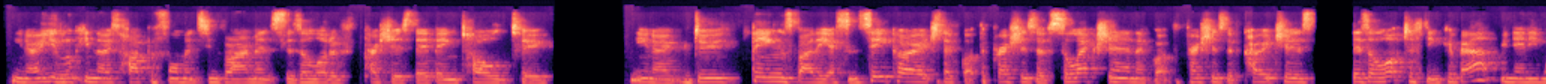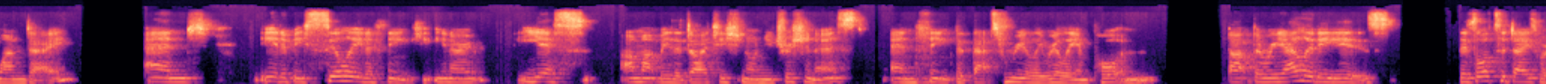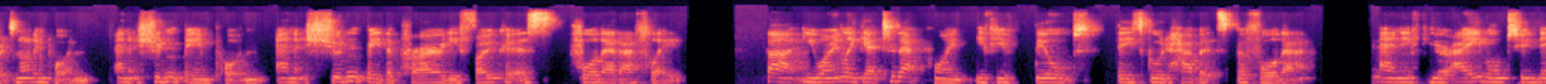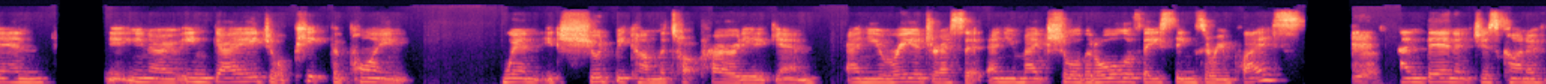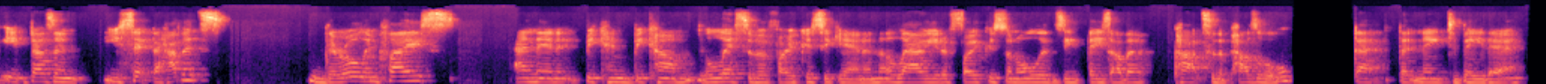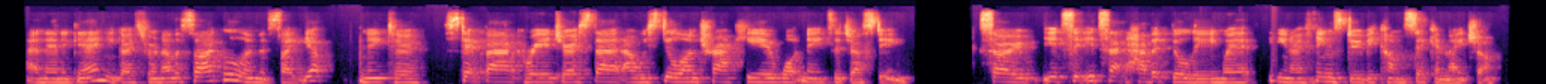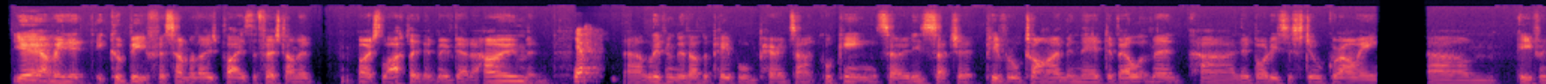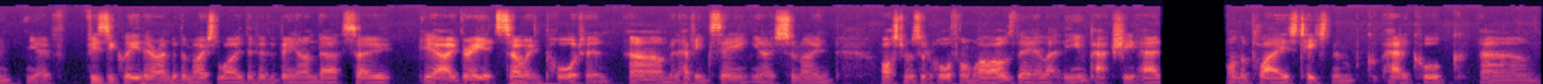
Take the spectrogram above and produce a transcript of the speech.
You know, you look in those high performance environments. There's a lot of pressures they're being told to you know, do things by the S&C coach. They've got the pressures of selection. They've got the pressures of coaches. There's a lot to think about in any one day. And it'd be silly to think, you know, yes, I might be the dietitian or nutritionist and think that that's really, really important. But the reality is, there's lots of days where it's not important and it shouldn't be important and it shouldn't be the priority focus for that athlete. But you only get to that point if you've built these good habits before that. And if you're able to then, you know, engage or pick the point when it should become the top priority again, and you readdress it and you make sure that all of these things are in place. Yeah. And then it just kind of it doesn't you set the habits, they're all in place, and then it can become less of a focus again and allow you to focus on all of these other parts of the puzzle that that need to be there. And then again, you go through another cycle and it's like, yep, need to step back, readdress that. Are we still on track here? What needs adjusting? So it's it's that habit building where you know things do become second nature. Yeah, I mean, it, it could be for some of those players the first time they've most likely they've moved out of home and yep. uh, living with other people and parents aren't cooking. So it is such a pivotal time in their development. Uh, their bodies are still growing. Um, even you know physically, they're under the most load they've ever been under. So yeah, I agree. It's so important. Um, and having seen, you know, Simone Osterman at Hawthorn while I was there, like the impact she had on the players, teaching them how to cook, um,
